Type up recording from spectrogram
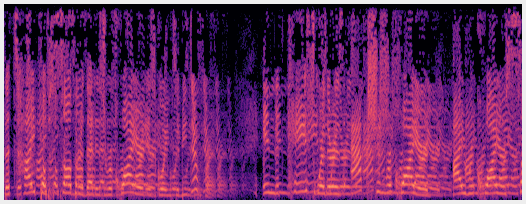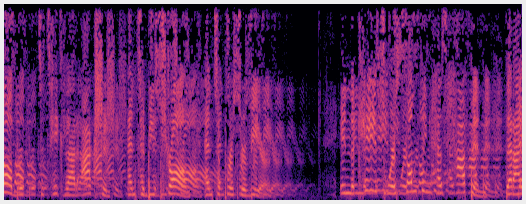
the type of sabr that is required is going to be different. In the case where there is action required, I require sabr to take that action and to be strong and to persevere. In the case where something has happened that I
